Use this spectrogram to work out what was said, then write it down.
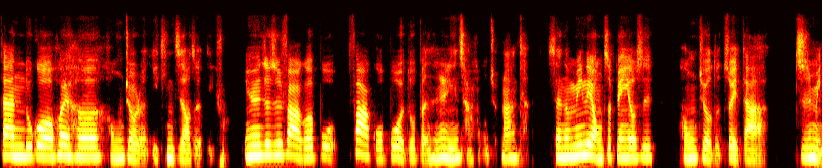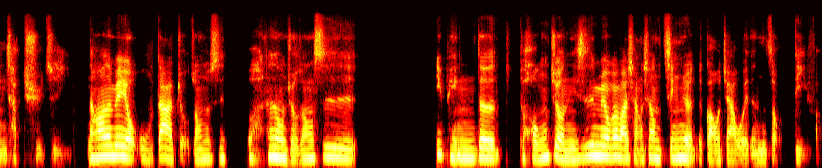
但如果会喝红酒人，一定知道这个地方，因为这是法国波法国波尔多本身就已经产红酒，那它 Saint Emilion 这边又是红酒的最大知名产区之一。然后那边有五大酒庄，就是哇，那种酒庄是一瓶的红酒，你是没有办法想象惊人的高价位的那种地方。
